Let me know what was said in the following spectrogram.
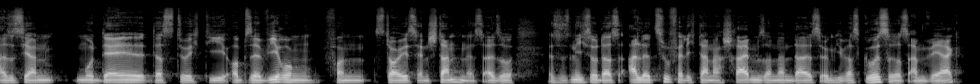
also es ist ja ein Modell, das durch die Observierung von Stories entstanden ist. Also es ist nicht so, dass alle zufällig danach schreiben, sondern da ist irgendwie was Größeres am Werk,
